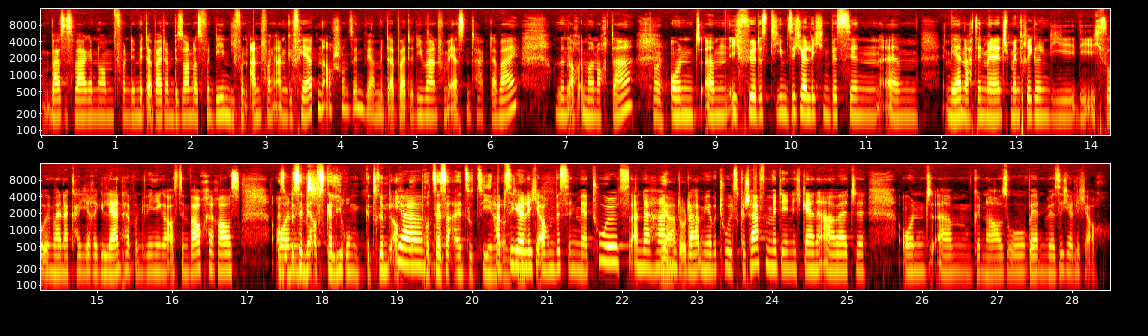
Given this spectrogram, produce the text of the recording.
Basis wahrgenommen von den Mitarbeitern, besonders von denen, die von Anfang an Gefährten auch schon sind. Wir haben Mitarbeiter, die waren vom ersten Tag dabei und sind auch immer noch da. Toll. Und ähm, ich führe das Team sicherlich ein bisschen ähm, mehr nach den Managementregeln, die, die ich so in meiner Karriere gelernt habe und weniger aus dem Bauch heraus. Also ein bisschen mehr auf Skalierung getrimmt, auch ja, Prozesse einzuziehen. Habe sicherlich ja. auch ein bisschen mehr Tools an der Hand ja. oder habe mir Tools geschaffen, mit denen ich gerne arbeite. Und ähm, genau so werden wir sicherlich auch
